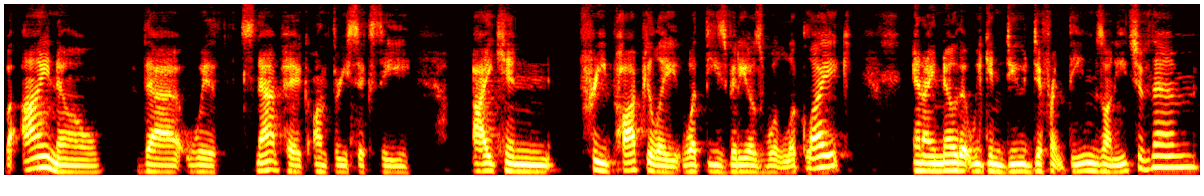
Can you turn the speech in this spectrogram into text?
But I know that with Snappic on 360, I can pre-populate what these videos will look like and I know that we can do different themes on each of them.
